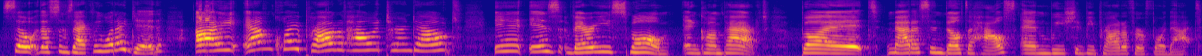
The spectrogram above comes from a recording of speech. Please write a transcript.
So that's exactly what I did. I am quite proud of how it turned out. It is very small and compact, but Madison built a house and we should be proud of her for that.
